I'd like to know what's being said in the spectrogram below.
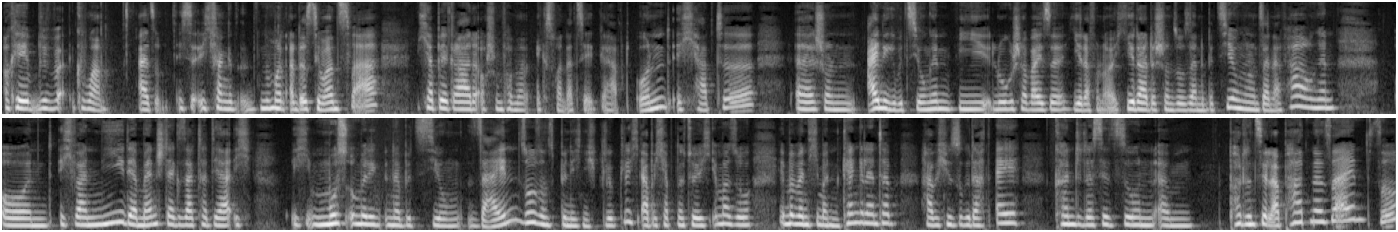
okay, wir, guck mal, also ich, ich fange jetzt nur mal ein anderes Thema. Und zwar, ich habe ja gerade auch schon von meinem Ex-Freund erzählt gehabt. Und ich hatte äh, schon einige Beziehungen, wie logischerweise jeder von euch. Jeder hatte schon so seine Beziehungen und seine Erfahrungen. Und ich war nie der Mensch, der gesagt hat, ja, ich, ich muss unbedingt in einer Beziehung sein, so, sonst bin ich nicht glücklich. Aber ich habe natürlich immer so, immer wenn ich jemanden kennengelernt habe, habe ich mir so gedacht, ey, könnte das jetzt so ein ähm, potenzieller Partner sein, so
